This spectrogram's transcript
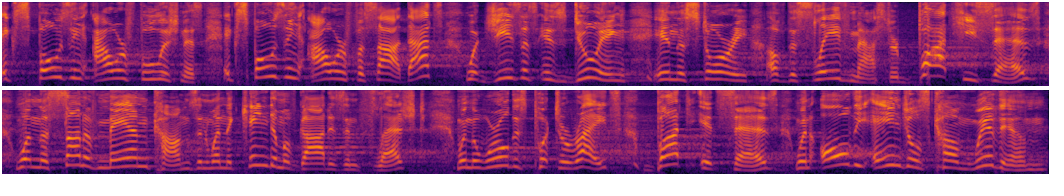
exposing our foolishness, exposing our facade. That's what Jesus is doing in the story of the slave master. But, he says, when the Son of Man comes and when the kingdom of God is enfleshed, when the world is put to rights, but it says, when all the angels come with him,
